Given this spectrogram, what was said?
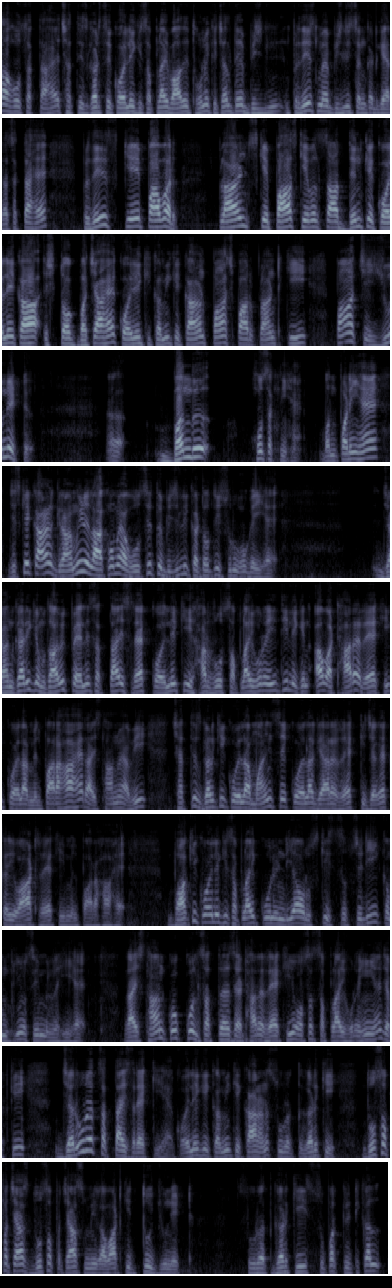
बड़ा हो सकता है। छत्तीसगढ़ से कोयले की सप्लाई बाधित होने के चलते प्रदेश में बिजली संकट गहरा सकता है। प्रदेश के पावर प्लांट्स के पास केवल सात दिन के कोयले का स्टॉक बचा है। कोयले की कमी के कारण पाँच पावर प्लांट की पाँच यूनिट बंद हो सकती हैं, बंद पड़ी हैं, जिसके कारण ग्रामीण इलाकों में अघोषित बिजली कटौती शुरू हो गई है। जानकारी के मुताबिक, पहले 27 रैक कोयले की हर रोज सप्लाई हो रही थी, लेकिन अब 18 रैक ही कोयला मिल पा रहा है। राजस्थान में अभी छत्तीसगढ़ की कोयला माइन से कोयला 11 रैक की जगह करीब 8 रैक ही मिल पा रहा है। बाकी कोयले की सप्लाई कोल इंडिया और उसकी सब्सिडी कंपनियों से मिल रही है। राजस्थान को कुल 17 से 18 रैक ही औसत सप्लाई हो रही हैं, जबकि ज़रूरत 27 रैक की है। कोयले की कमी के कारण सूरतगढ़ की 250 250 मेगावाट की दो यूनिट, सूरतगढ़ की सुपर क्रिटिकल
